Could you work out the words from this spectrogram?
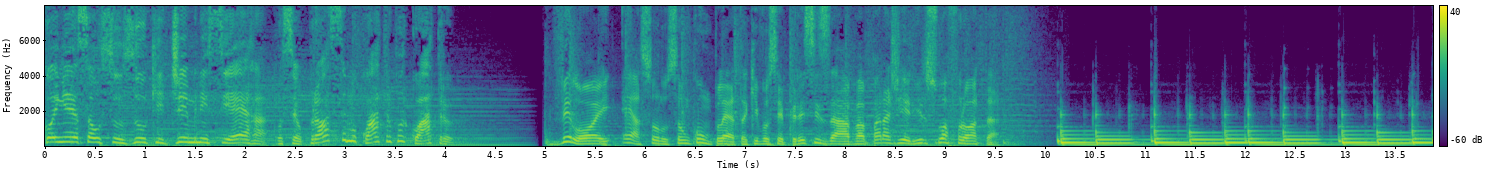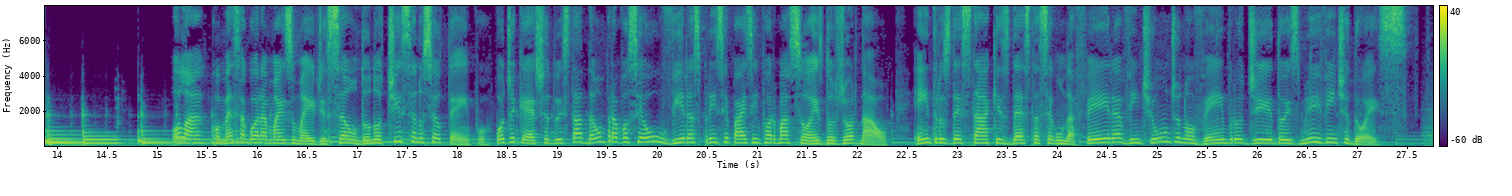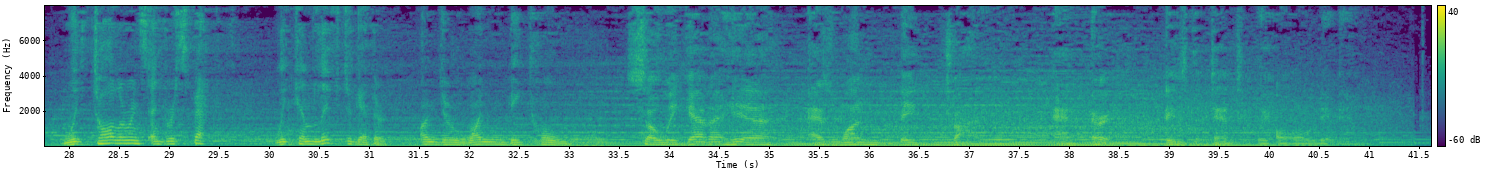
Conheça o Suzuki Jimny Sierra, o seu próximo 4x4. Veloy é a solução completa que você precisava para gerir sua frota. Olá, começa agora mais uma edição do Notícia no seu Tempo, podcast do Estadão para você ouvir as principais informações do jornal. Entre os destaques desta segunda-feira, 21 de novembro de 2022. With tolerance and respect, we can live together under one big home. So we gather here as one big tribe, and Earth is the tent we all live in.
